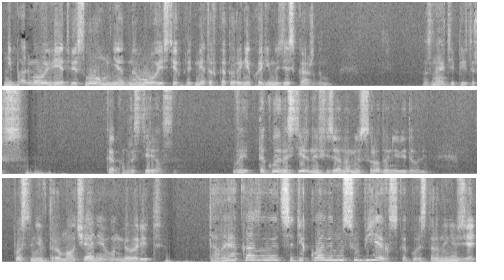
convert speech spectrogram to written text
ни пальмовой ветви, словом, ни одного из тех предметов, которые необходимы здесь каждому. Знаете, Питерс, как он растерялся? Вы такой растерянной физиономии сроду не видывали. После некоторого молчания он говорит, да вы, оказывается, диковинный субъект, с какой стороны не взять.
